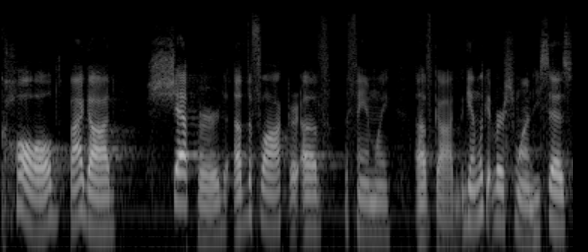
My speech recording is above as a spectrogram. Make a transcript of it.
called by God shepherd of the flock or of the family of God. Again, look at verse 1. He says,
